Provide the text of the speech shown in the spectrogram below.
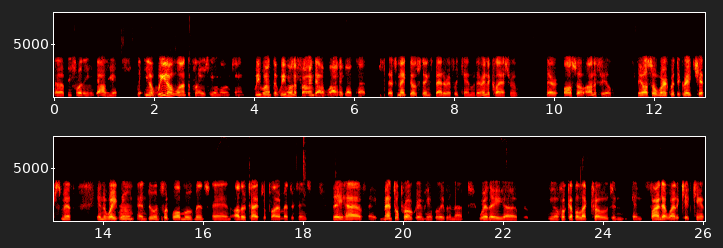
uh, before they even got here. You know, we don't want the players here long term. We want that. We want to find out why they got cut. Let's make those things better if we can. They're in the classroom. They're also on the field. They also work with the great Chip Smith in the weight room and doing football movements and other types of plyometric things. They have a mental program here, believe it or not, where they uh, you know, hook up electrodes and and find out why the kid can't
